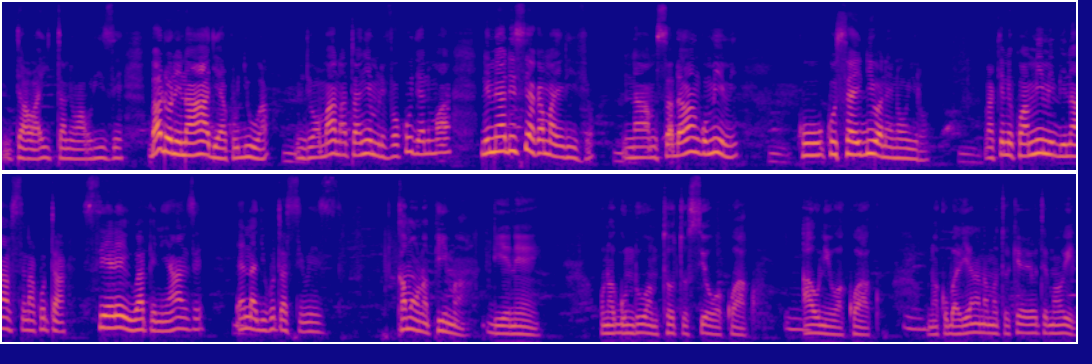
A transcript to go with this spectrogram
Nitawaita niwaulize, bado nina haja ya kujua. mm. Ndio maana hata nyie mlivyokuja nimehadisia kama ilivyo, mm. na msaada wangu mimi mm. kusaidiwa neno hilo, mm. lakini kwa mimi binafsi nakuta sielewi wapi nianze, yaani najikuta siwezi. Kama unapima DNA unagundua mtoto sio wa kwako mm. au ni wa kwako, mm. unakubaliana na matokeo yote mawili?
